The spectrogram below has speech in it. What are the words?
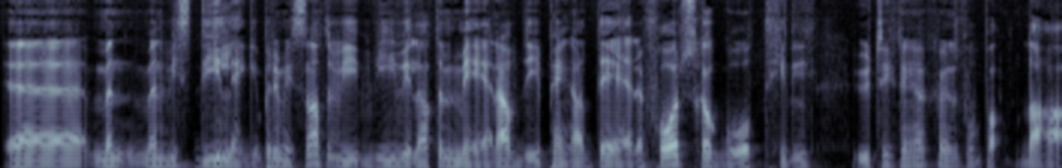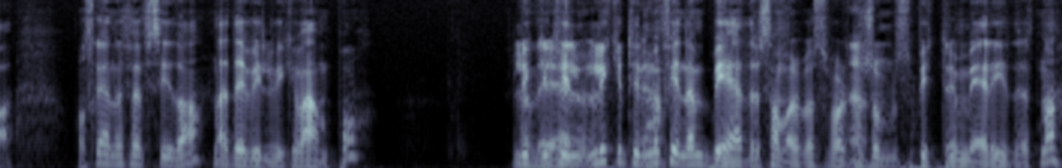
eh, men, men hvis de legger premissen at vi, vi vil at mer av de penga dere får, skal gå til utvikling av kvinnefotball, da Hva skal NFF si da? Nei, det vil vi ikke være med på. Lykke de- til, lykke til med ja. å finne en bedre samarbeidspartner Ja. som spytter i mer i idretten, da.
